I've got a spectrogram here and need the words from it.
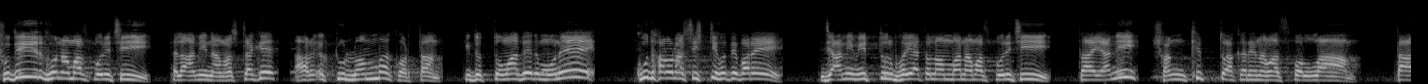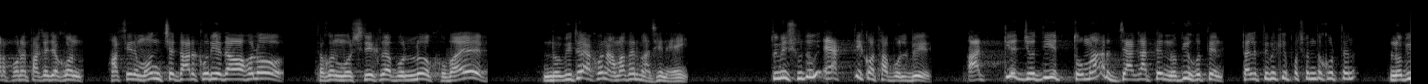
সুদীর্ঘ নামাজ পড়েছি, তাহলে আমি নামাজটাকে আরও একটু লম্বা করতাম। কিন্তু তোমাদের মনে কুধারণা সৃষ্টি হতে পারে যে আমি মৃত্যুর ভয়ে এত লম্বা নামাজ পড়েছি, তাই আমি সংক্ষিপ্ত আকারে নামাজ পড়লাম। তারপরে তাকে যখন ফাঁসির মঞ্চে দাঁড় করিয়ে দেওয়া হলো, তখন মুশরিকরা বলল, খোবায়েব, নবী তো এখন আমাদের মাঝে নেই। তুমি শুধু একটি কথা বলবে, আজকে যদি তোমার জায়গাতে নবী হতেন, তাহলে তুমি কি পছন্দ করতে না নবী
